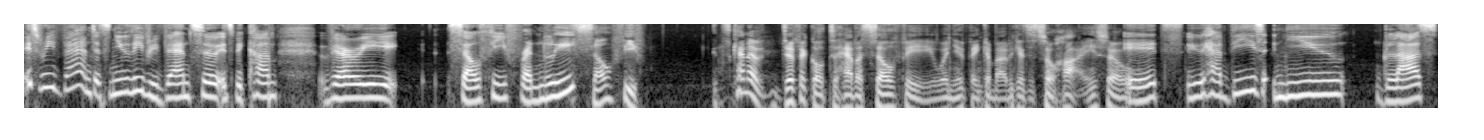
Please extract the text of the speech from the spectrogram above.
it's revamped. It's newly revamped, so it's become very selfie friendly. selfie it's kind of difficult to have a selfie when you think about it because it's so high so It's you have these new glass,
